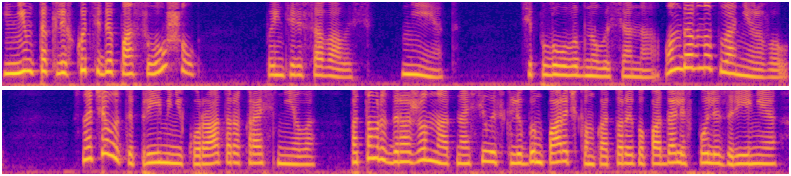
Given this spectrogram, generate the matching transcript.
«И Ним так легко тебя послушал?» — поинтересовалась. «Нет». Тепло улыбнулась она. «Он давно планировал. Сначала ты при имени куратора краснела, потом раздраженно относилась к любым парочкам, которые попадали в поле зрения —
